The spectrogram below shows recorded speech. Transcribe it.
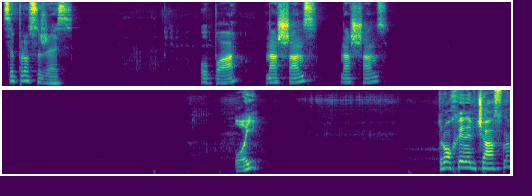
це просто жесть. Опа, наш шанс. Наш шанс. Ой. Трохи невчасно.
